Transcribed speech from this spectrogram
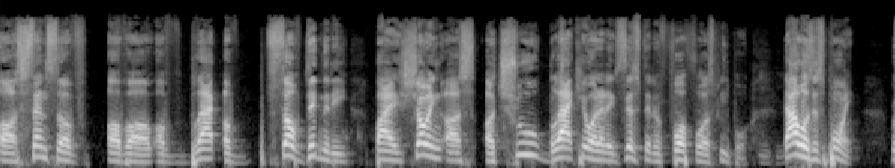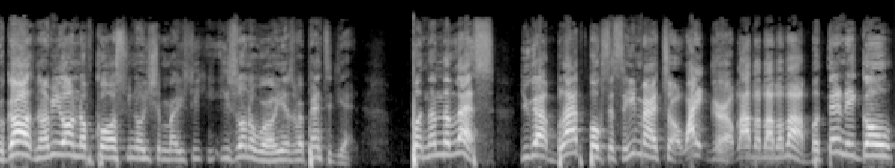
a sense of, of, uh, of black, of self dignity by showing us a true black hero that existed and fought for his people. That was his point. Regardless, now we all know, of course, you know, he should, he, he's on the world, he hasn't repented yet. But nonetheless, you got black folks that say he married to a white girl, blah, blah, blah, blah, blah. But then they go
